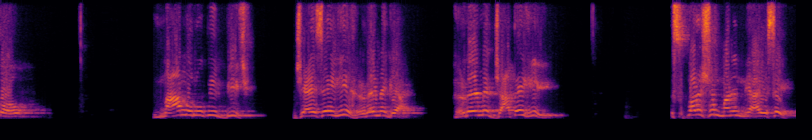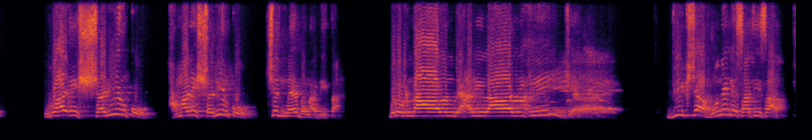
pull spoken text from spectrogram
तो नाम रूपी बीज जैसे ही हृदय में गया, हृदय में जाते ही स्पर्श मन न्याय से वह इस शरीर को, हमारे शरीर को चिन्मय बना देता बोलो, वृंदावन बिहारी लाल की जय। दीक्षा होने के साथ ही साथ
